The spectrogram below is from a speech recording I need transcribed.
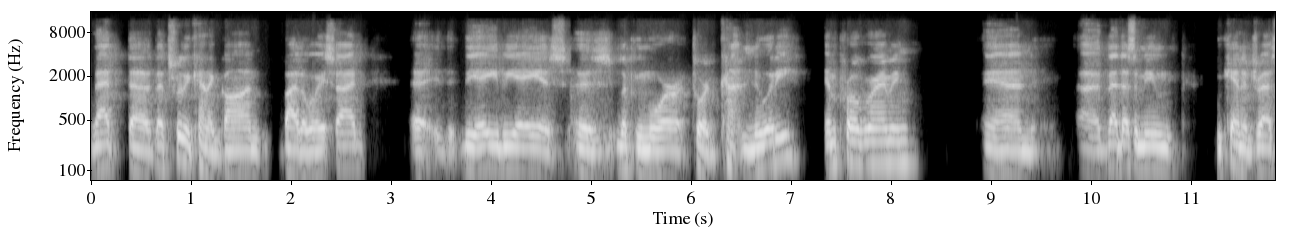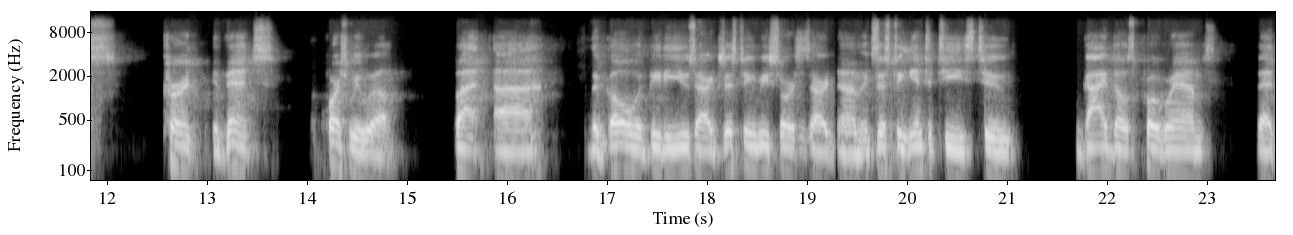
that uh, that's really kind of gone by the wayside. Uh, the ABA is is looking more toward continuity in programming, and uh, that doesn't mean we can't address current events. Of course, we will, but uh, the goal would be to use our existing resources, our um, existing entities to guide those programs that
